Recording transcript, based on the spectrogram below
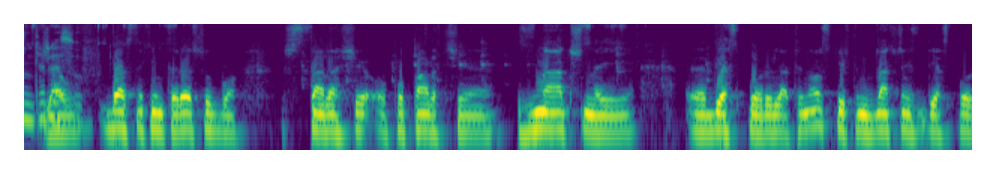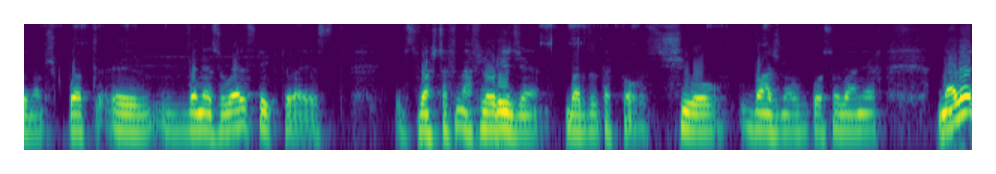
interesów. Dla własnych interesów, bo stara się o poparcie znacznej diaspory latynoskiej, w tym znacznej diaspory na przykład wenezuelskiej, która jest zwłaszcza na Florydzie, bardzo taką siłą ważną w głosowaniach. No ale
